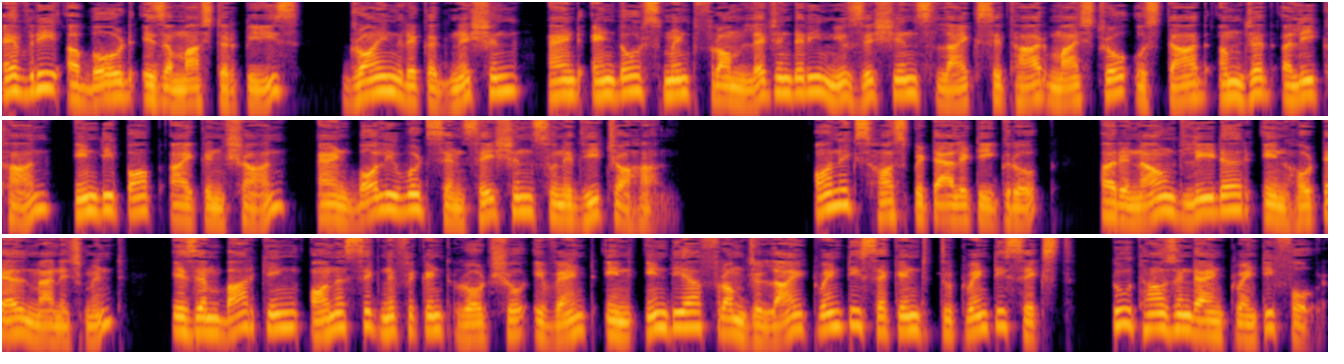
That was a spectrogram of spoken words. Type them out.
Every abode is a masterpiece, drawing recognition and endorsement from legendary musicians like sitar maestro Ustad Amjad Ali Khan, indie pop icon Shaan, and Bollywood sensation Sunidhi Chauhan. Onyx Hospitality Group, a renowned leader in hotel management, is embarking on a significant roadshow event in India from July 22 to 26, 2024.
